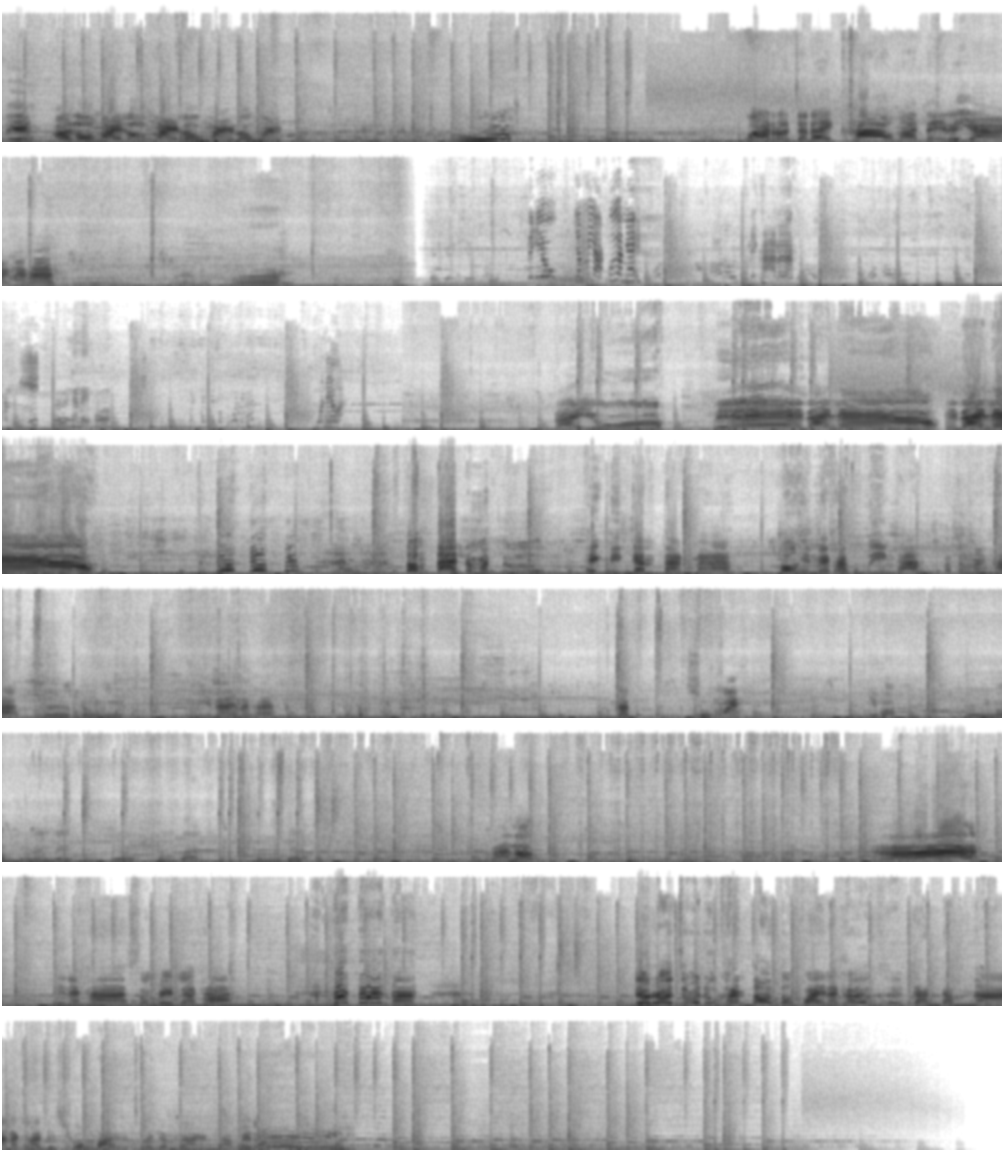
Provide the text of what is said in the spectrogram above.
ดิเอาลองใหม่ลองใหม่ลองใหม่ลองใหม่กว่าเราจะได้ข้าวมาแต่ละอย่างนะคะ มองเห็นไหมคะคุณผู้หญิงคะมาตรงนั้นค่ะ เออ ตรงนี้ ตรงนี้ได้นะคะ กัดสูงไหม นี่บอกเออบอกนั่นแหละเดี๋ยวมันบาดมือเด้อมันมาแล้วอ่านี่นะคะสำเร็จแล้วค่ะ เดี๋ยวเราจะมาดูขั้นตอนต่อไปนะคะ ก็คือการดำนานะคะ เดี๋ยวช่วงบ่ายเราจะไปดำนากันค่ะ ไปเลย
